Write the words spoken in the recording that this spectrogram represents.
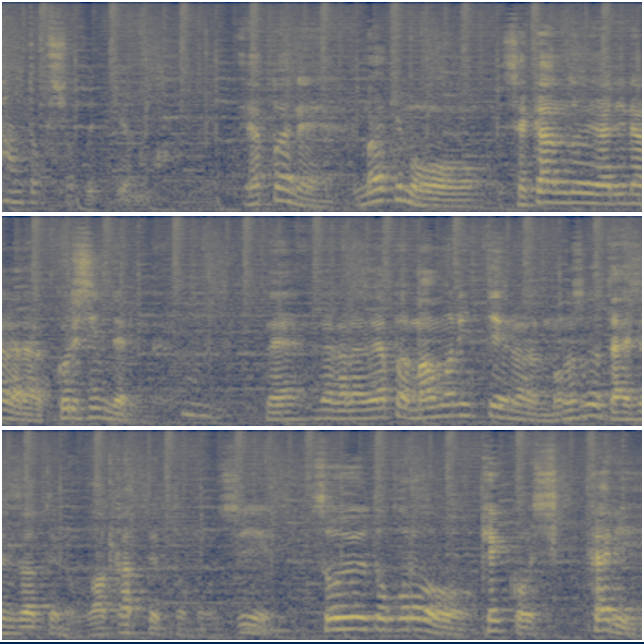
監督色っていうのは、うん、やっぱりね牧もセカンドやりながら苦しんでるんだよ。ね、だからやっぱ守りっていうのはものすごい大切だっていうのは分かってると思うしそういうところを結構しっかり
